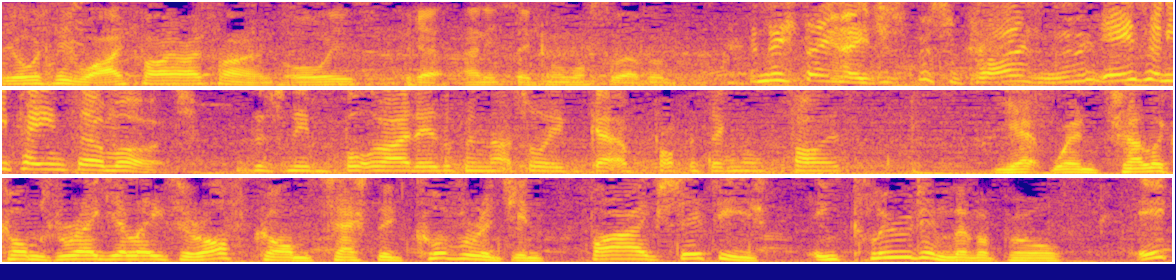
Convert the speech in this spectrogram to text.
You always need Wi-Fi, I find, always, to get any signal whatsoever. In this day and age, it's a bit surprising, isn't it? It is when you're paying so much. They just need to put their ideas up and actually get a proper signal tied. Yet when telecoms regulator Ofcom tested coverage in five cities, including Liverpool, it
